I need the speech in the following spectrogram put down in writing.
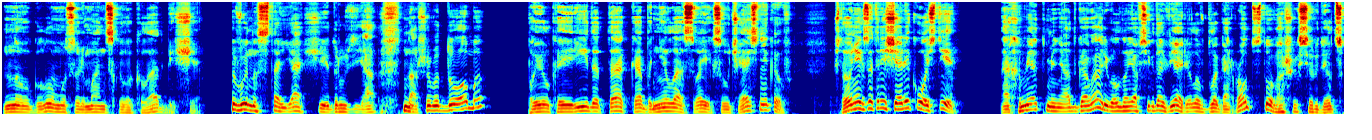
на углу мусульманского кладбища. «Вы настоящие друзья нашего дома!» Пылка Ирида так обняла своих соучастников, что у них затрещали кости. Ахмед меня отговаривал, но я всегда верила в благородство ваших сердец.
